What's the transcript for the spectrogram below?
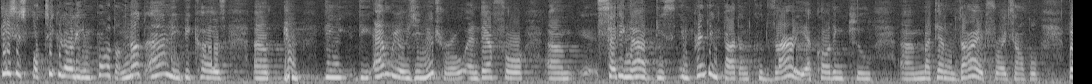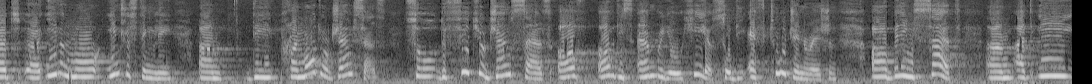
This is particularly important, not only because um, the, the embryo is in utero, and therefore um, setting up this imprinting pattern could vary according to um, maternal diet, for example. But uh, even more interestingly, um, the primordial germ cells, so the future germ cells of, of this embryo here, so the F2 generation, are being set um, at E,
